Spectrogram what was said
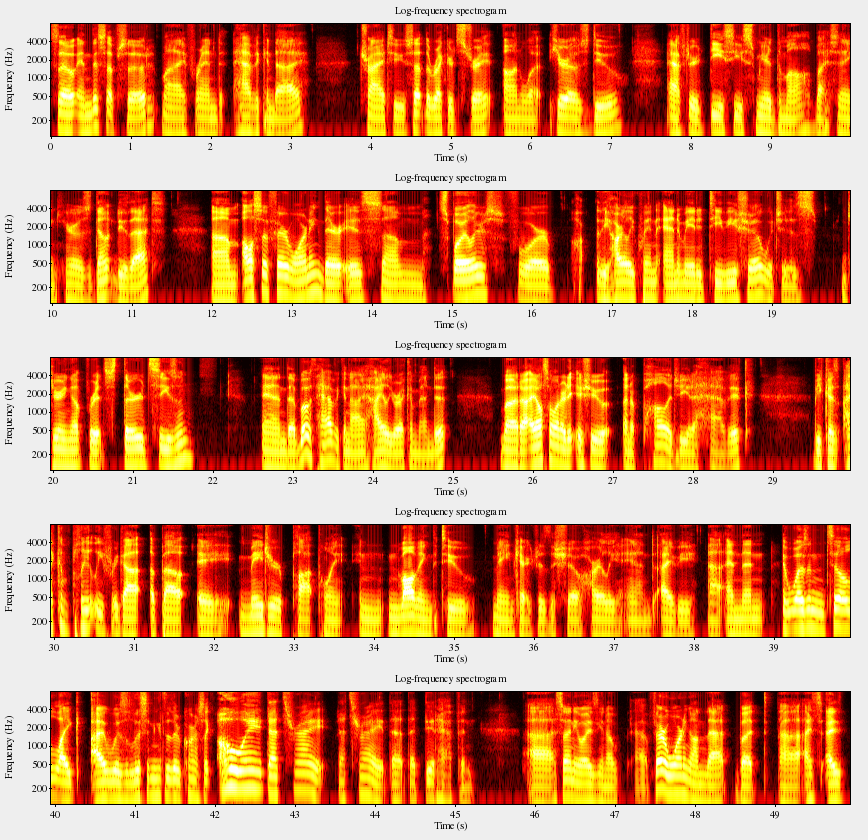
So, in this episode, my friend Havoc and I try to set the record straight on what heroes do after DC smeared them all by saying heroes don't do that. Um, also, fair warning there is some spoilers for the Harley Quinn animated TV show, which is gearing up for its third season. And uh, both Havoc and I highly recommend it. But uh, I also wanted to issue an apology to Havoc because I completely forgot about a major plot point in, involving the two main characters of the show, Harley and Ivy. Uh, and then it wasn't until like I was listening to the recording, I was like, oh wait, that's right, that's right, that that did happen. Uh, so, anyways, you know, uh, fair warning on that, but uh, I, I,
